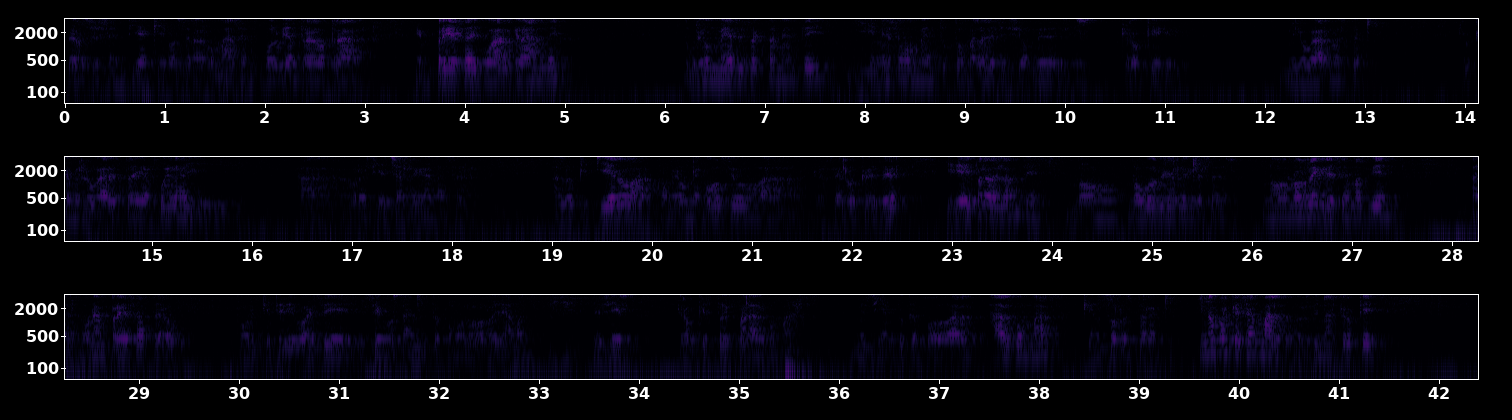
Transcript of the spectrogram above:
pero se sentía que iba a hacer algo más. Volví a entrar a otra empresa igual, grande, duré un mes exactamente y en ese momento tomé la decisión de decir, creo que mi lugar no está aquí, creo que mi lugar está allá afuera y a- ahora sí echarle ganas a, a lo que quiero, a poner un negocio, a hacerlo crecer y de ahí para adelante no, no volví a regresar, no, no regresé más bien a ninguna empresa, pero porque te digo, ese, ese gusanito como luego lo llaman, Ujú. decir, creo que estoy para algo más, me siento que puedo dar algo más que en solo estar aquí. Y no porque sea malo, al final creo que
